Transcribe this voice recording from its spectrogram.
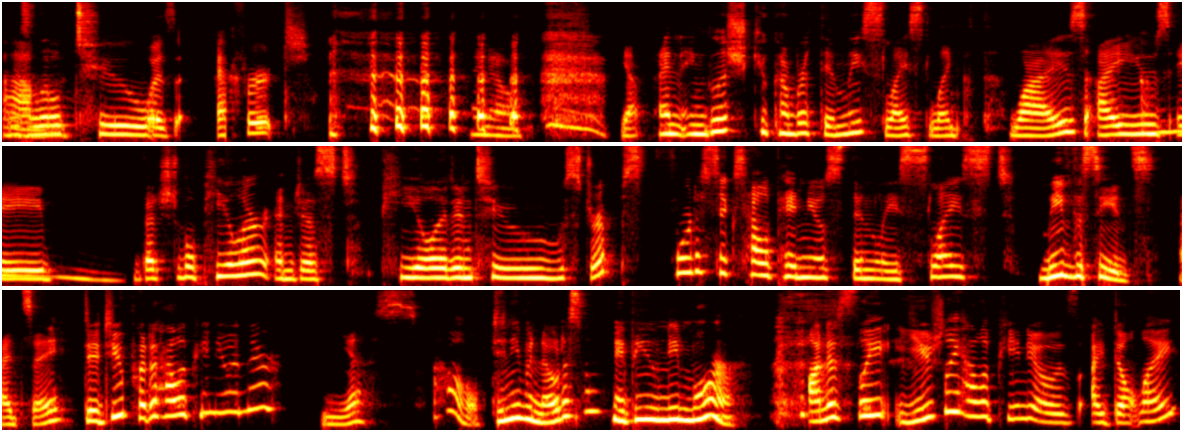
It was a little um, too, was effort. I know. yeah, an English cucumber thinly sliced lengthwise. I use a Mm. Vegetable peeler and just peel it into strips. Four to six jalapenos thinly sliced. Leave the seeds, I'd say. Did you put a jalapeno in there? Yes. Oh, Didn't even notice them? Maybe you need more. honestly, usually jalapenos I don't like,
